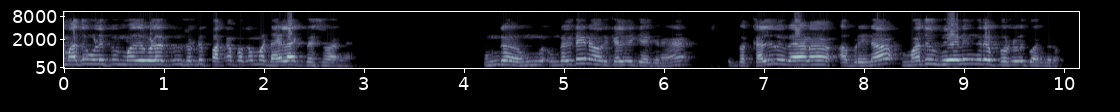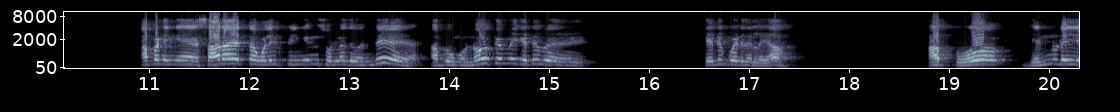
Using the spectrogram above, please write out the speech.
மது ஒழிப்பு மது ஒழிப்புன்னு சொல்லிட்டு பக்க பக்கமா டைலாக் பேசுவாங்க. உங்க உங்க உங்கள்கிட்ட நான் ஒரு கேள்வி கேட்கிறேன் இப்ப கல் வேணாம் அப்படின்னா மது வேணுங்கிற பொருளுக்கு வந்துடும் அப்ப நீங்க சாராயத்தை ஒழிப்பீங்கன்னு சொன்னது வந்து அப்ப உங்க நோக்கமே கெட்டு போய்- கெட்டு போயிடுது இல்லையா? அப்போ என்னுடைய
